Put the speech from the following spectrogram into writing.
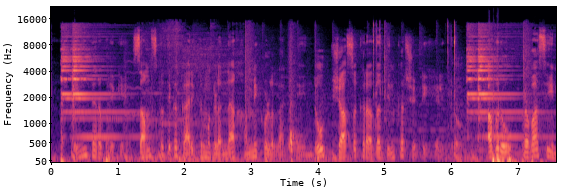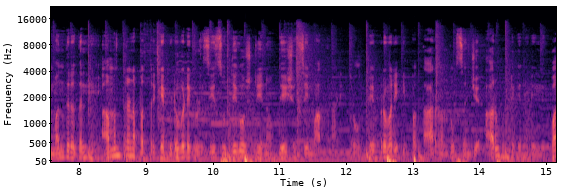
ಇಪ್ಪತ್ತೆಂಟರವರೆಗೆ ಸಾಂಸ್ಕೃತಿಕ ಕಾರ್ಯಕ್ರಮಗಳನ್ನು ಹಮ್ಮಿಕೊಳ್ಳಲಾಗಿದೆ ಎಂದು ಶಾಸಕರಾದ ದಿನಕರ್ ಶೆಟ್ಟಿ ಹೇಳಿದರು. ಅವರು ಪ್ರವಾಸಿ ಮಂದಿರದಲ್ಲಿ ಆಮಂತ್ರಣ ಪತ್ರಿಕೆ ಬಿಡುಗಡೆಗೊಳಿಸಿ ಸುದ್ದಿಗೋಷ್ಠಿಯನ್ನು ಉದ್ದೇಶಿಸಿ ಮಾತನಾಡಿದರು. ಫೆಬ್ರವರಿ ಇಪ್ಪತ್ತಾರರಂದು ಸಂಜೆ ಆರು ಗಂಟೆಗೆ ನಡೆಯಲಿರುವ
